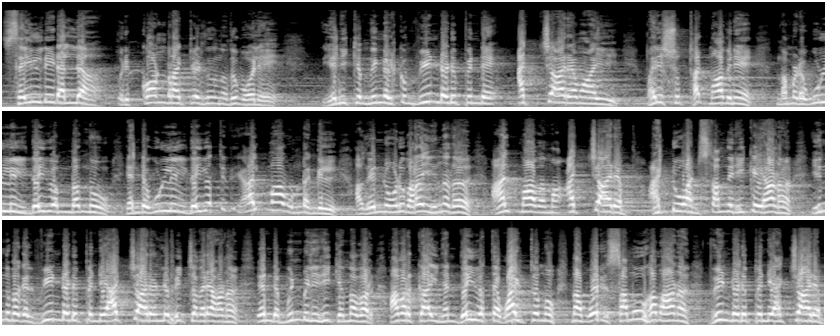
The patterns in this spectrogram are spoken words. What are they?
സെയിൽ ഡീഡ് അല്ല ഒരു കോൺട്രാക്റ്റ് എഴുതുന്നത് പോലെ. എനിക്കും നിങ്ങൾക്കും വീണ്ടെടുപ്പിന്റെ അച്ചാരമായി പരിശുദ്ധാത്മാവിനെ നമ്മുടെ ഉള്ളിൽ ദൈവം തന്നു. എന്റെ ഉള്ളിൽ ദൈവത്തിന്റെ ആത്മാവുണ്ടെങ്കിൽ അതെന്നോട് പറയുന്നത് ആത്മാവെന്ന അച്ചാരം അഡ്വാൻസ് തന്നിരിക്കുകയാണ് ഇന്ന് പകൽ വീണ്ടെടുപ്പിന്റെ അച്ചാരം ലഭിച്ചവരാണ്. എന്റെ മുൻപിലിരിക്കുന്നവർ അവർക്കായി ഞാൻ ദൈവത്തെ വാഴ്ത്തുന്നു. നാം ഒരു സമൂഹമാണ്. വീണ്ടെടുപ്പിന്റെ അച്ചാരം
